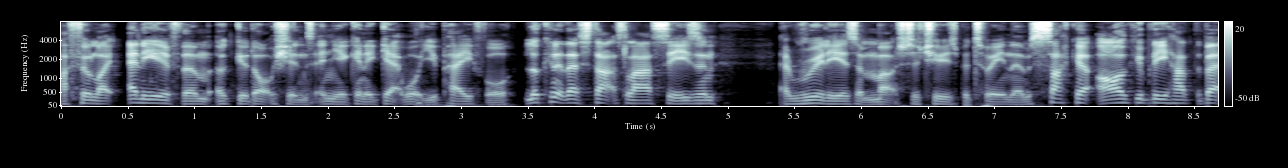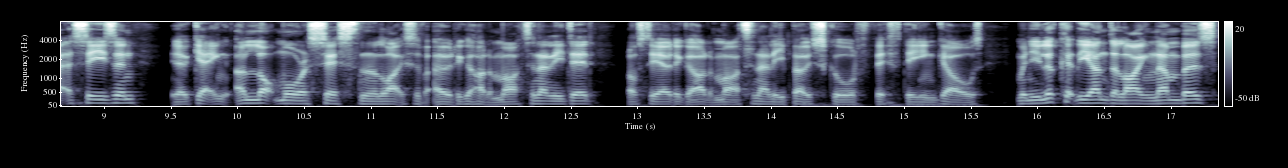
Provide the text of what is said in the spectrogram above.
I feel like any of them are good options and you're going to get what you pay for. Looking at their stats last season, there really isn't much to choose between them. Saka arguably had the better season, you know, getting a lot more assists than the likes of Odegaard and Martinelli did. Obviously, Odegaard and Martinelli both scored 15 goals. When you look at the underlying numbers,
